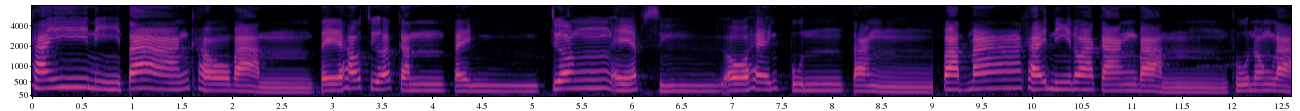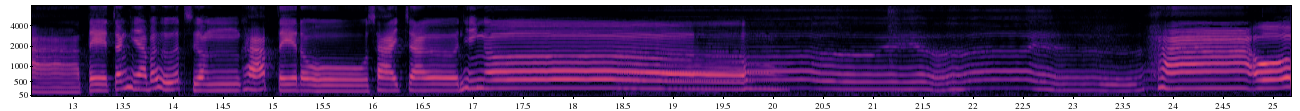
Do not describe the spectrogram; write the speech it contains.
Hay ni tang khâu bản tê háo chữa căn tình. Trương ép sự ô hẹn pun tăng phạt ma khai ni đoa càng bản phu nông là tê trắng hiệp bá hướt xương khắp tê đồ sai chờ hình ơ. Ha ôi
